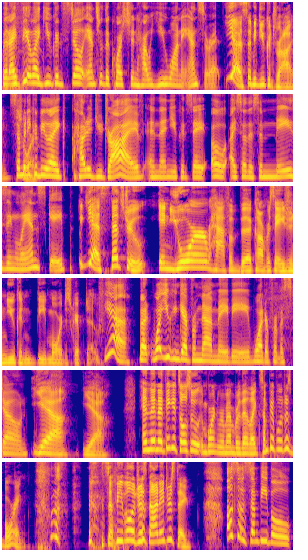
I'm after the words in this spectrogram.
But I feel like you could still answer the question how you want to answer it. Yes. I mean, you could try. Somebody Sure. could be like, How did you drive? And then you could say, Oh, I saw this amazing landscape. Yes, that's true. In your half of the conversation, you can be more descriptive. Yeah. But what you can get from them may be water from a stone. Yeah, yeah. And then I think it's also important to remember that like some people are just boring. some people are just not interesting. Also, some people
